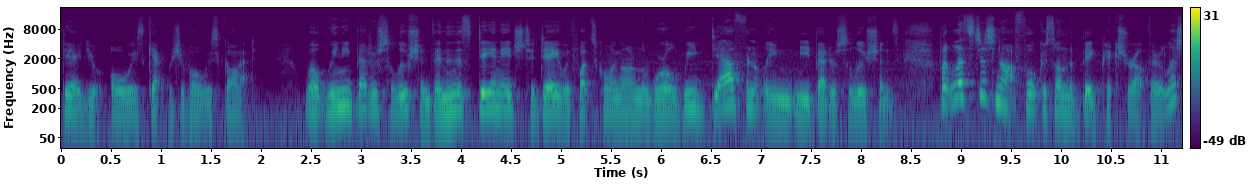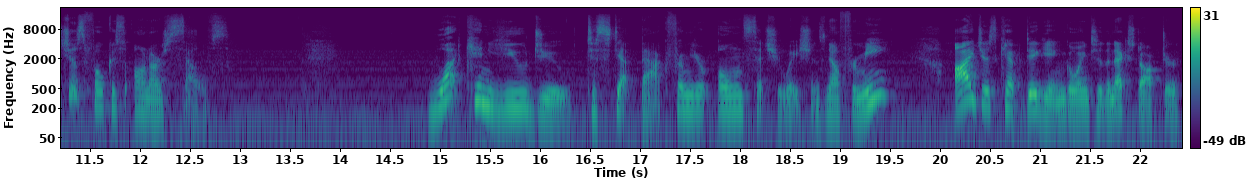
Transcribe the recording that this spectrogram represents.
did, you'll always get what you've always got. Well, we need better solutions. And in this day and age today, with what's going on in the world, we definitely need better solutions. But let's just not focus on the big picture out there. Let's just focus on ourselves. What can you do to step back from your own situations? Now, for me, I just kept digging, going to the next doctor,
